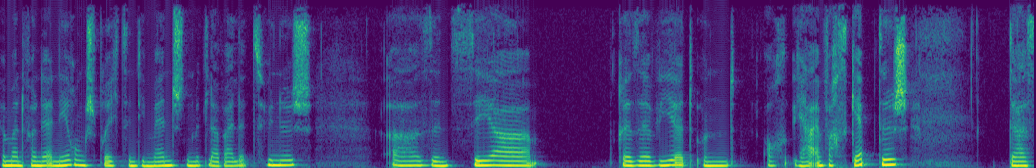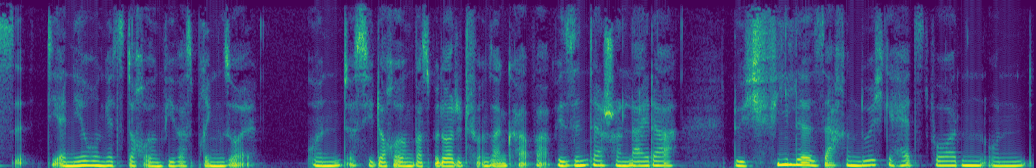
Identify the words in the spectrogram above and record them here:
Wenn man von der Ernährung spricht, sind die Menschen mittlerweile zynisch, äh, sind sehr reserviert und auch ja einfach skeptisch, dass die Ernährung jetzt doch irgendwie was bringen soll und dass sie doch irgendwas bedeutet für unseren Körper. Wir sind da schon leider durch viele Sachen durchgehetzt worden und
